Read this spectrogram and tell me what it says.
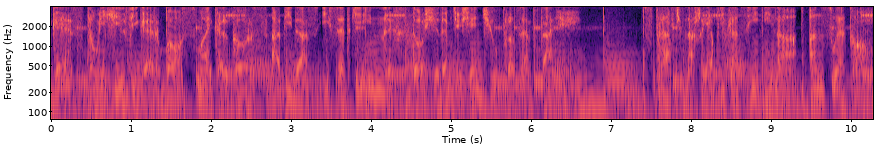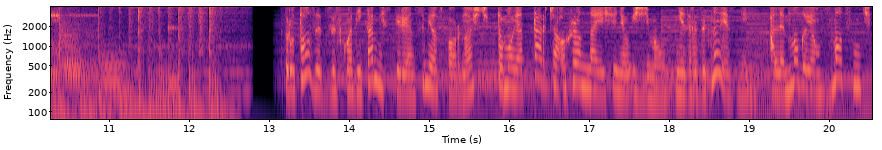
Guess, Tommy Hilfiger, Boss, Michael Kors, Adidas i setki innych do 70% taniej. Sprawdź w naszej aplikacji i na answer.com. Rutozyt ze składnikami wspierającymi odporność to moja tarcza ochronna jesienią i zimą. Nie zrezygnuję z niej, ale mogę ją wzmocnić,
